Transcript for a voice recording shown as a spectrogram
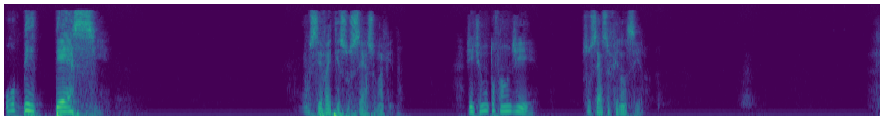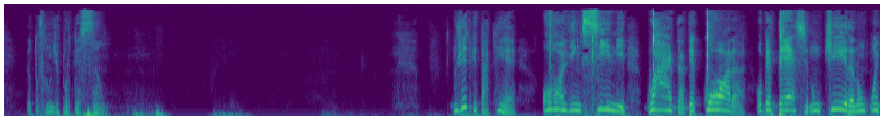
obedece. Você vai ter sucesso na vida. Gente, eu não estou falando de sucesso financeiro. Eu estou falando de proteção. do jeito que está aqui é: olhe, ensine, guarda, decora, obedece, não tira, não põe.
